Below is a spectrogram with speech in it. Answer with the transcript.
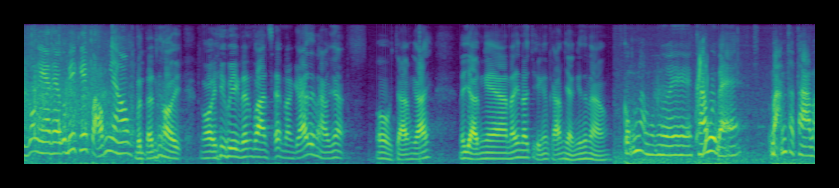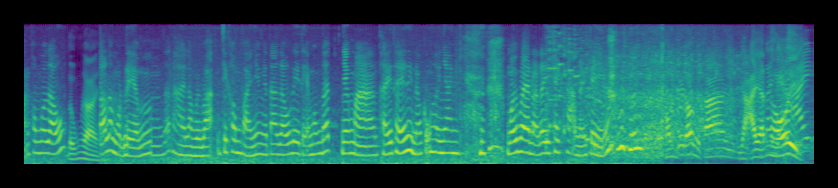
Đừng có nghe theo bí kíp của ổng nha không? Bình tĩnh ngồi ngồi hiên nguyên đến qua anh xem đàn gái thế nào nha. Ô chào em gái nãy giờ em nghe nấy nói chuyện em cảm nhận như thế nào? Cũng là một người khá vui vẻ. Bạn thật thà bạn không có giấu. Đúng rồi. Đó là một điểm rất là hài lòng với bạn chứ không phải như người ta giấu đi thì em không thích. Nhưng mà thấy thế thì nó cũng hơi nhanh. Mới quen ở đây khách sạn này kỳ lắm. Không cái đó người ta dạy ảnh thôi. dạy.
